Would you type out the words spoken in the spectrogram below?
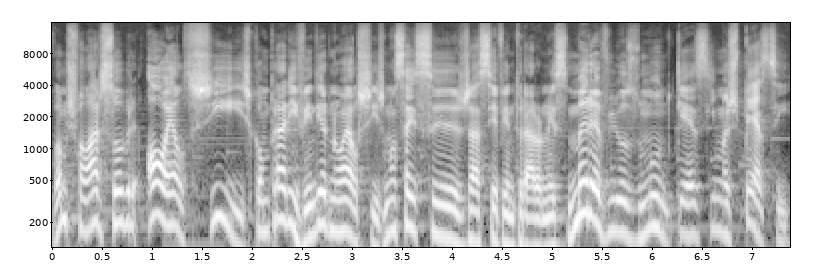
Vamos falar sobre OLX, comprar e vender no OLX. Não sei se já se aventuraram nesse maravilhoso mundo que é assim uma espécie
